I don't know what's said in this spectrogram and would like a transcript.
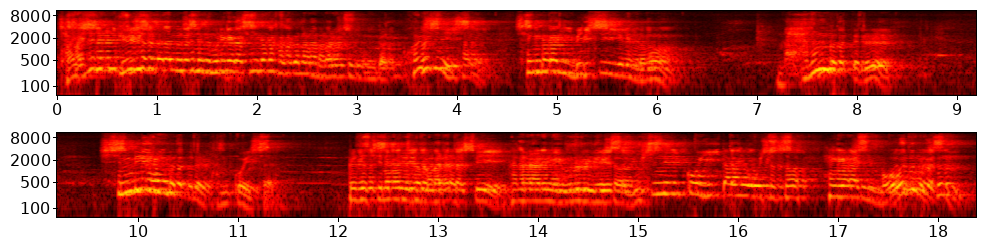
자신을 비우셨다는 것은 우리가 생각하거나 말할 수 있는 것 훨씬 이상해. 생각이 미치기에는 너무 많은 것들을 신비로운 것들을 담고 있어요. 그래서 지난주에도 말했다시피 하나님이 우리를 위해서 육신을 입고 이 땅에 오셔서 행하신 모든 것은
